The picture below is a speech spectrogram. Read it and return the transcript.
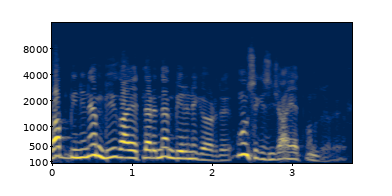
Rabbinin en büyük ayetlerinden birini gördü. 18. ayet bunu söylüyor.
